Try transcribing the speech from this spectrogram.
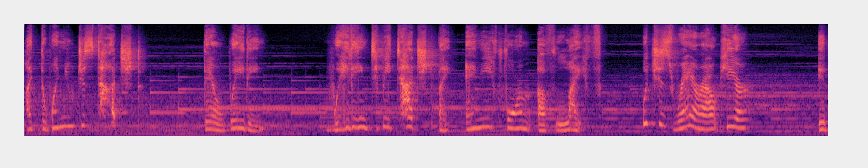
like the one you just touched. They're waiting, waiting to be touched by any form of life, which is rare out here. If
